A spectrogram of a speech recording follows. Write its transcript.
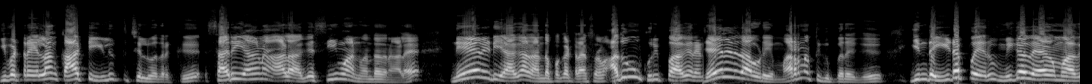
இவற்றையெல்லாம் காட்டி இழுத்து செல்வதற்கு சரியான ஆளாக சீமான் வந்ததுனால நேரடியாக அது அந்த பக்கம் டிரான்ஸ்ஃபர் அதுவும் குறிப்பாக ஜெயலலிதாவுடைய மரணத்துக்கு பிறகு இந்த இடப்பெயர்வு மிக வேகமாக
